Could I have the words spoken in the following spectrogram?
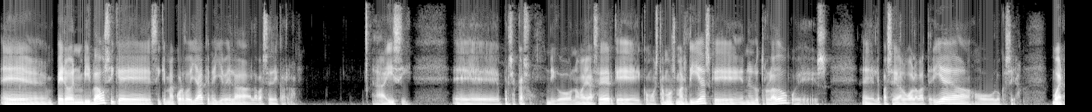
Eh, pero en Bilbao sí que sí que me acuerdo ya que me llevé la base de carga. Ahí sí. Eh, por si acaso, digo, no vaya a ser que como estamos más días que en el otro lado, pues eh, le pase algo a la batería o lo que sea. Bueno,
